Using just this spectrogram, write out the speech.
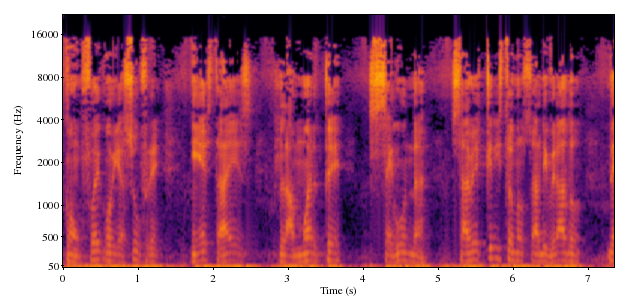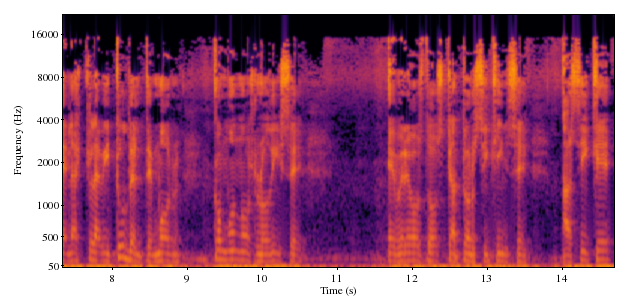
con fuego y azufre. Y esta es la muerte segunda. ¿Sabe? Cristo nos ha librado de la esclavitud del temor como nos lo dice Hebreos 2, 14 y 15. Así que,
